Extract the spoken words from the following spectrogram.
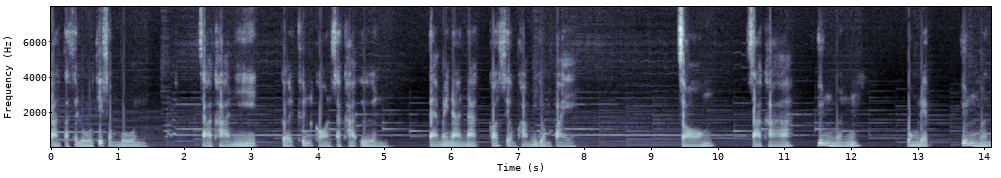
การตัดสรู้ที่สมบูรณ์ สาขานี้ เกิดขึ้นก่อนสาขาอื่น แต่ไม่นานนักก็เสื่อมความนิยมไป 2. สาขา ยุ่นเหมือน วงเล็บ ยุ่นเหมือน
